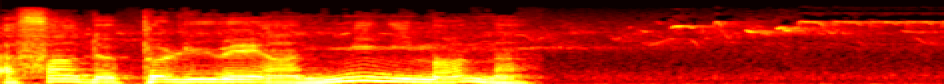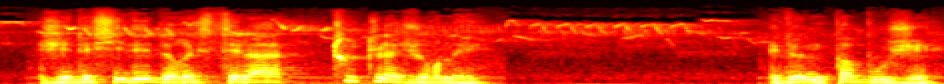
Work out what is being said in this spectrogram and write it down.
Afin de polluer un minimum, j'ai décidé de rester là toute la journée et de ne pas bouger.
